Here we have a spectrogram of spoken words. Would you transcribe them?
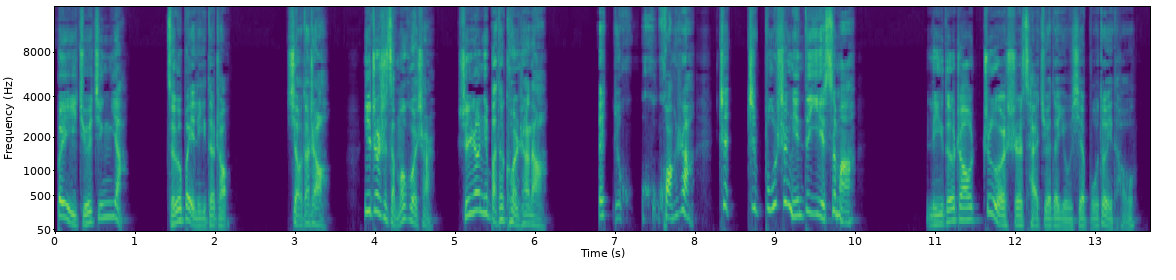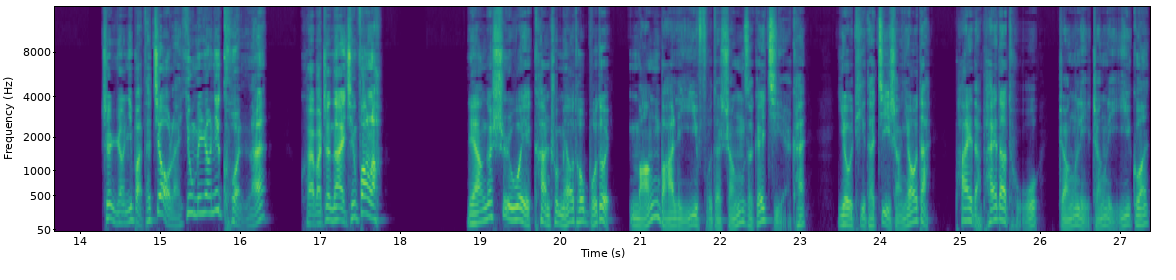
倍觉惊讶，责备李德昭：“小德昭，你这是怎么回事？谁让你把他捆上的？”哎，皇上，这这不是您的意思吗？李德昭这时才觉得有些不对头，朕让你把他叫来，又没让你捆来，快把朕的爱卿放了。两个侍卫看出苗头不对，忙把李义府的绳子给解开，又替他系上腰带，拍打拍打土，整理整理衣冠。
